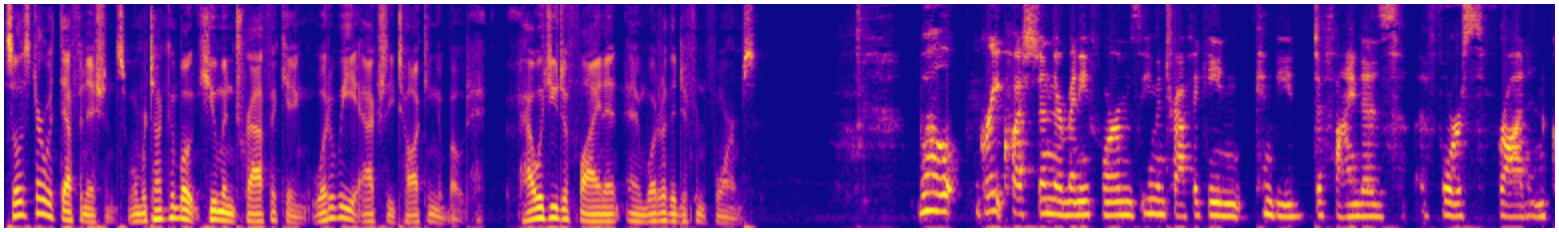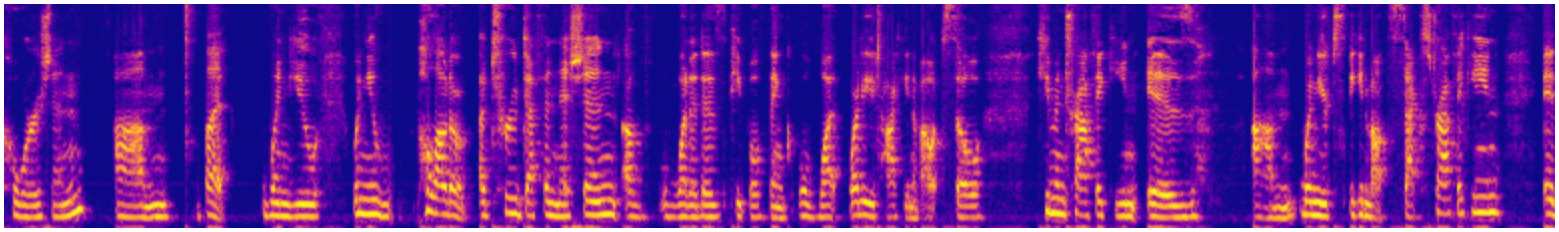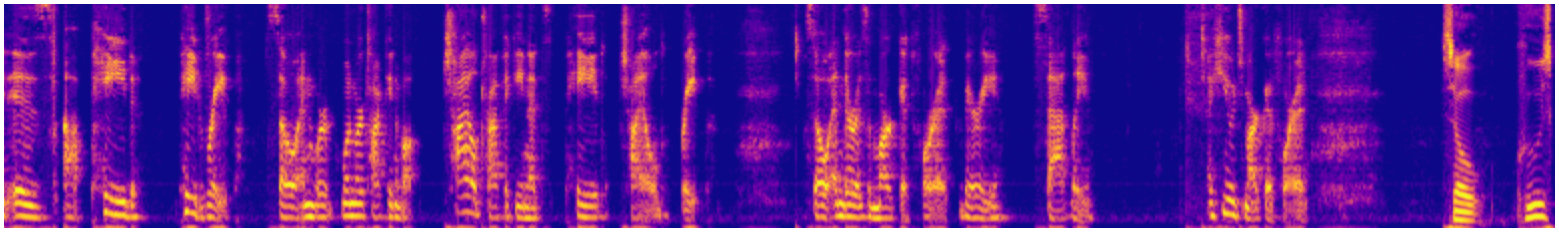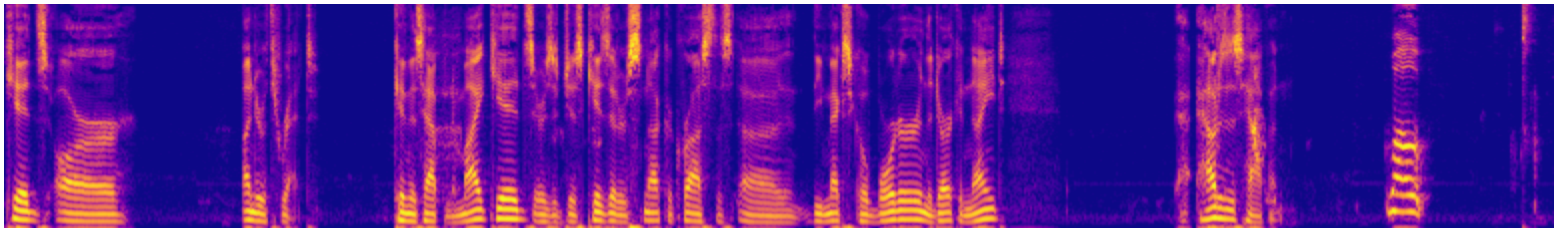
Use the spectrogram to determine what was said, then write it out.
So let's start with definitions. When we're talking about human trafficking, what are we actually talking about? How would you define it, and what are the different forms? Well, great question. There are many forms. Human trafficking can be defined as force, fraud, and coercion. Um, but when you when you pull out a, a, true definition of what it is, people think, well, what what are you talking about? So, human trafficking is um, when you're speaking about sex trafficking, it is uh, paid paid rape. So, and we're when we're talking about child trafficking, it's paid child rape. So, and there is a market for it, very sadly, a huge market for it. So, whose kids are under threat? Can this happen to my kids, or is it just kids that are snuck across the, uh, the Mexico border in the dark of night? How does this happen? Well,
